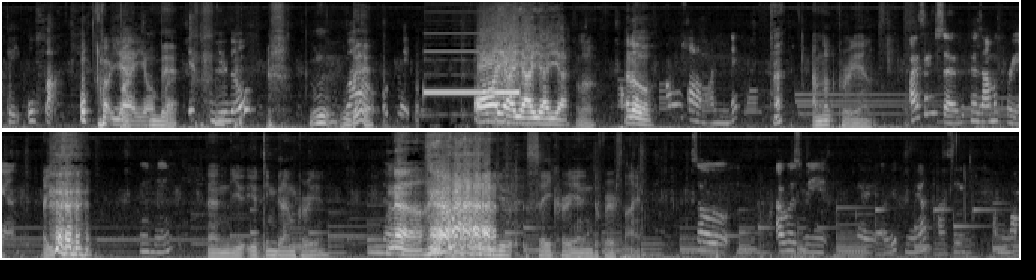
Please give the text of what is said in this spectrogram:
Okay. 오빠. Oh, iya, iya. 네. You know? 음, Wow. 네. Okay. Oh, iya, iya, iya, iya. Hello. Halo. 한국 사람 아닌데? I'm not Korean. I think so because I'm a Korean. Are you Korean? Mm-hmm. and you, you think that I'm Korean? No. No. Why did you say Korean in the first time? So I was me. Hey, are you Korean? I think I'm not.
